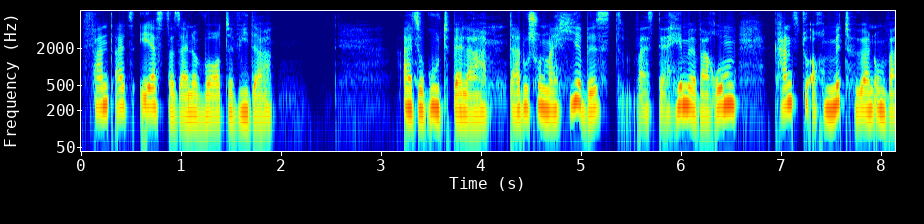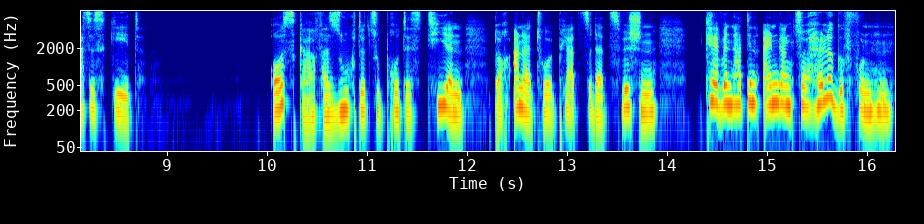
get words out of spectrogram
fand als erster seine Worte wieder. Also gut, Bella, da du schon mal hier bist, weiß der Himmel warum, kannst du auch mithören, um was es geht. Oskar versuchte zu protestieren, doch Anatol platzte dazwischen. Kevin hat den Eingang zur Hölle gefunden.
